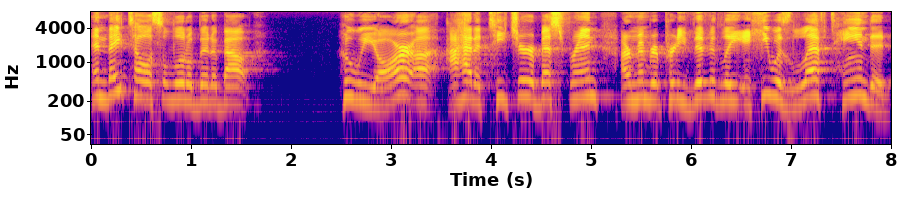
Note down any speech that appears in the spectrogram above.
and they tell us a little bit about who we are. Uh, I had a teacher, a best friend, I remember it pretty vividly, and he was left handed,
